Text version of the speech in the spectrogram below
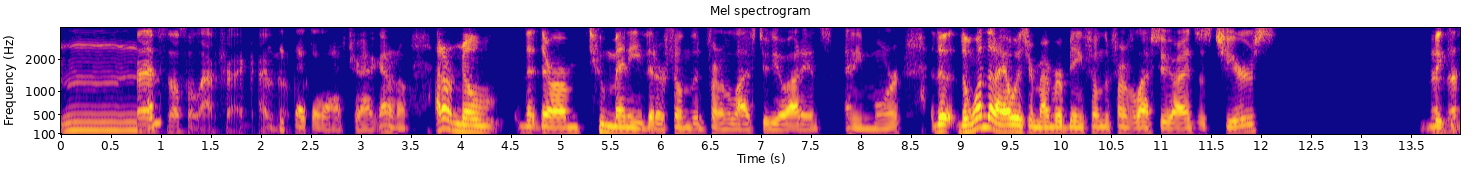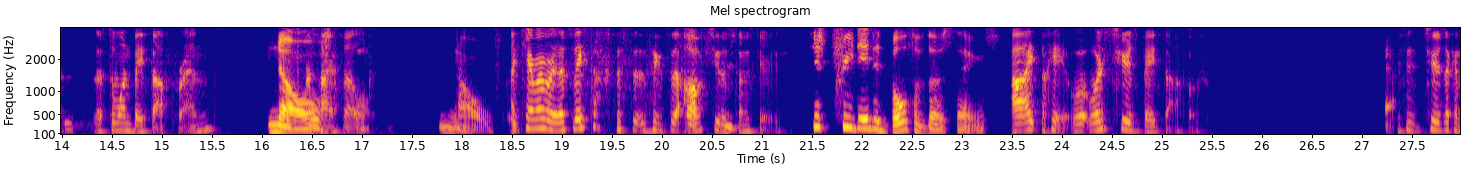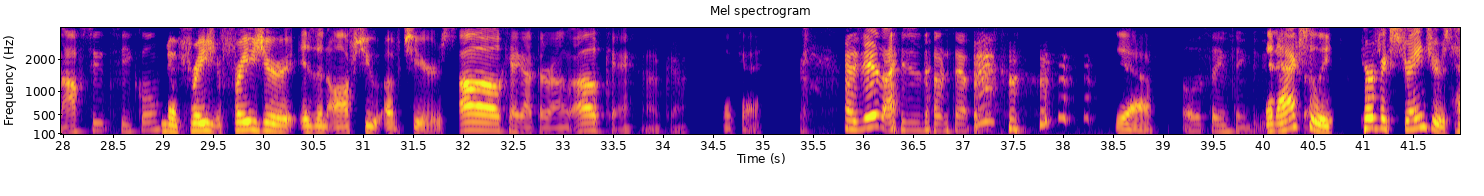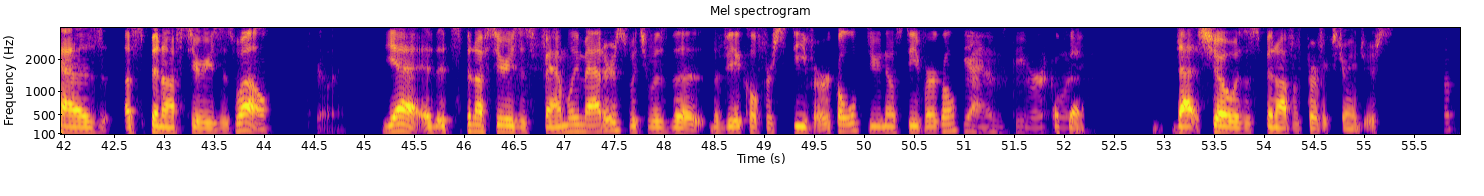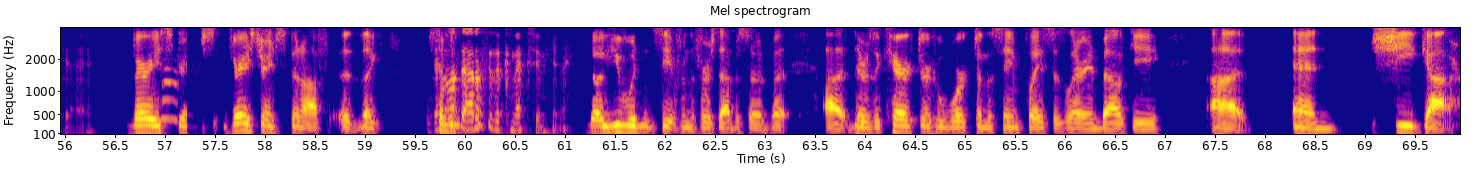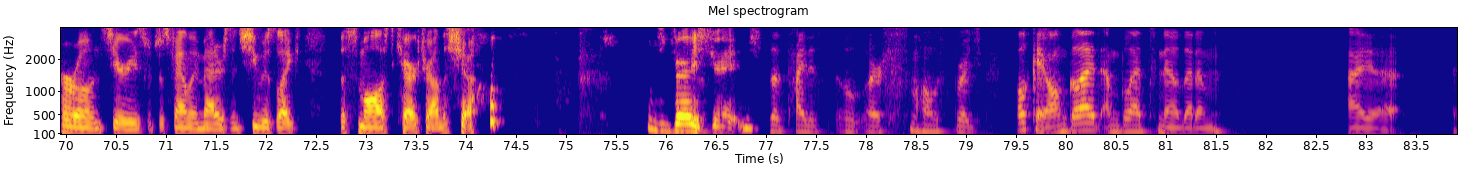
Mm, I that's also a laugh track. I I don't think know. that's a laugh track. I don't know. I don't know that there are too many that are filmed in front of a live studio audience anymore. The the one that I always remember being filmed in front of a live studio audience was Cheers. That- that's, that's the one based off Friends no, or Seinfeld. no, I can't remember. That's based off. This it's an offshoot of some series. just predated both of those things. Uh, I, okay, what, what is Cheers based off of? Yeah. Isn't Cheers like an offshoot sequel? No, Frasier Frasier is an offshoot of Cheers. Oh, okay, I got the wrong. Okay, okay. Okay, Cheers, I just don't know. yeah, All the same thing, dude. and actually, Perfect Strangers has a spin-off series as well. really. Yeah, its spin-off series is Family Matters, which was the the vehicle for Steve Urkel. Do you know Steve Urkel? Yeah, I know who Steve Urkel Okay. is. That show was a spin-off of Perfect Strangers. Okay. Very strange, very strange spin-off. Uh, like Yeah, some, honestly, I don't see the connection here. no, you wouldn't see it from the first episode, but uh, there's a character who worked in the same place as Larry and Balky, uh, and she got her own series, which was Family Matters, and she was like the smallest character on the show. it's very strange. The tightest or smallest bridge. Okay, well, I'm glad. I'm glad to know that um, I uh,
